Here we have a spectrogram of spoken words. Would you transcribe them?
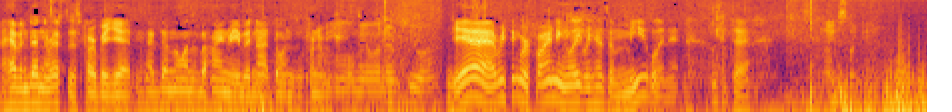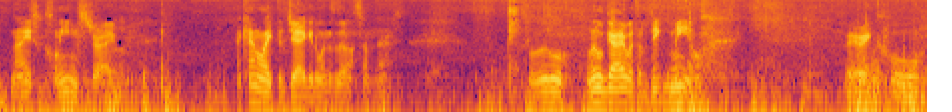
I haven't done the rest of this carpet yet. I've done the ones behind me, but not the ones in front of me. Little meal in there too, huh? Yeah, everything we're finding lately has a meal in it. Look at that. Nice looking. Nice clean stripe. I kind of like the jagged ones though sometimes. It's a little little guy with a big meal. Very cool.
